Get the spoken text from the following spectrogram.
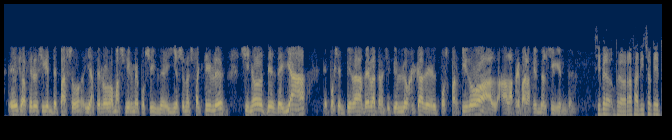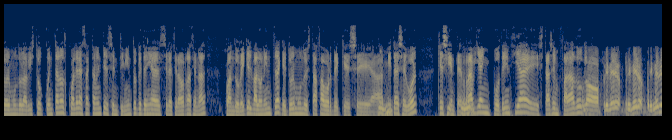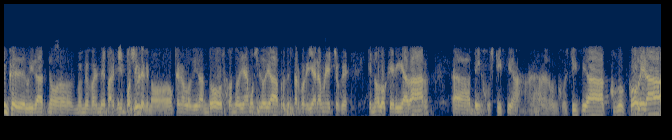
es hacer el siguiente paso y hacerlo lo más firme posible. Y eso no es factible si no desde ya eh, pues empiezan a hacer la transición lógica del postpartido al- a la preparación del siguiente. Sí, pero, pero Rafa ha dicho que todo el mundo lo ha visto. Cuéntanos cuál era exactamente el sentimiento que tenía el seleccionador nacional cuando ve que el balón entra, que todo el mundo está a favor de que se admita ese gol. ¿Qué sientes? ¿Rabia, impotencia? ¿Estás enfadado? No, primero, primero, primero incredulidad. No, me, me parecía imposible que no, que no lo dieran dos cuando ya hemos ido ya a protestar porque ya era un hecho que, que no lo quería dar ah, de injusticia, ah, injusticia, có- cólera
